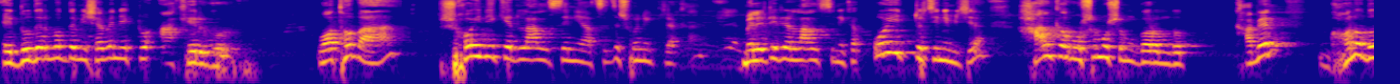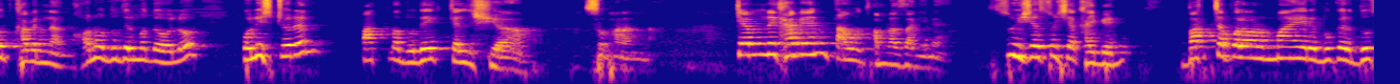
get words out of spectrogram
এই দুধের মধ্যে মিশাবেন একটু আখের গুড় অথবা সৈনিকের লাল চিনি আছে যে সৈনিকরা খায়, মিলিটারির লাল চিনি খায়, ওই একটু চিনি মিশিয়ে হালকা উষুম উষুম গরম দুধ খাবেন। ঘন দুধ খাবেন না। ঘন দুধের মধ্যে হলো কোলেস্টেরল, পাতলা দুধে ক্যালসিয়াম। সোহান কেমনে খাবেন তাও আমরা জানি না। চুইসা চুইসা খাইবেন। বাচ্চা পোলার মায়ের বুকের দুধ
